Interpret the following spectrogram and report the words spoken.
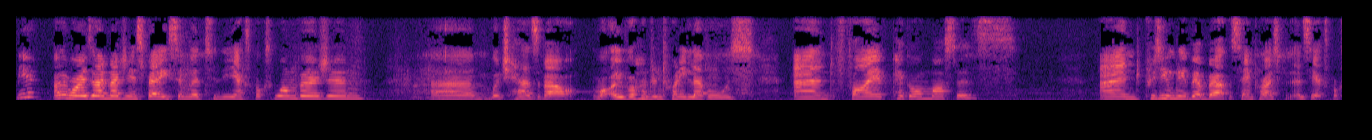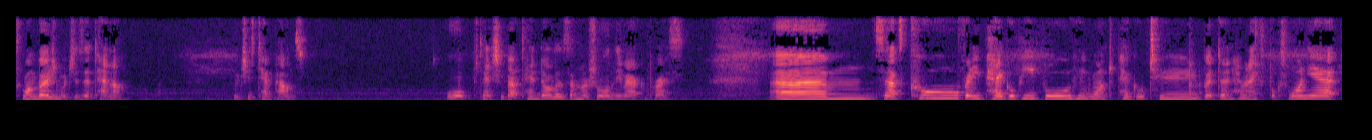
yeah, otherwise, I imagine it's fairly similar to the Xbox One version, um, which has about what over 120 levels and five Peggle masters, and presumably be about the same price as the Xbox One version, which is a tenner, which is ten pounds, or potentially about ten dollars. I'm not sure on the American price. Um, so that's cool for any Peggle people who want Peggle 2 but don't have an Xbox One yet.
